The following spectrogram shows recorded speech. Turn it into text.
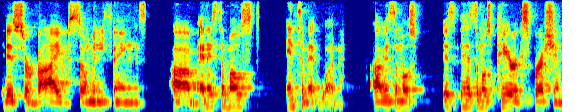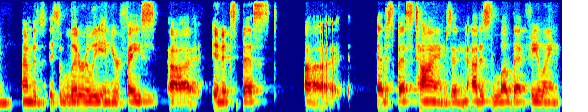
It has survived so many things, um, and it's the most intimate one. Uh, it's the most it has the most pure expression. Um, it's, it's literally in your face uh, in its best uh, at its best times, and I just love that feeling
